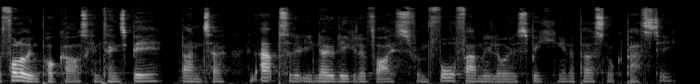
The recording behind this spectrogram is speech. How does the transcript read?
The following podcast contains beer, banter, and absolutely no legal advice from four family lawyers speaking in a personal capacity.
